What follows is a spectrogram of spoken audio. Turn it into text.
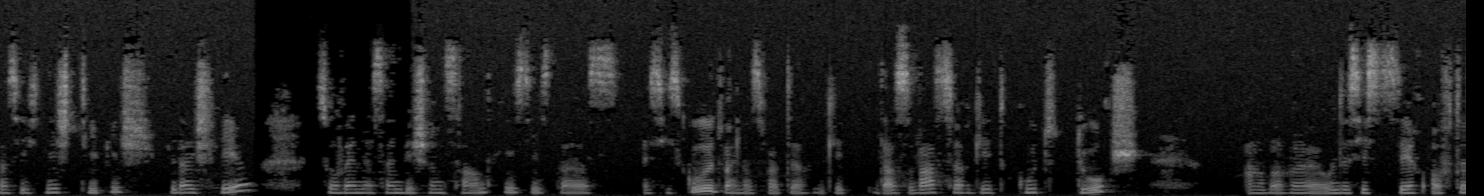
Das ist nicht typisch vielleicht hier. So wenn es ein bisschen Sand ist, ist das, es ist gut, weil das Wasser geht, das Wasser geht gut durch. Aber, äh, und es ist sehr oft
